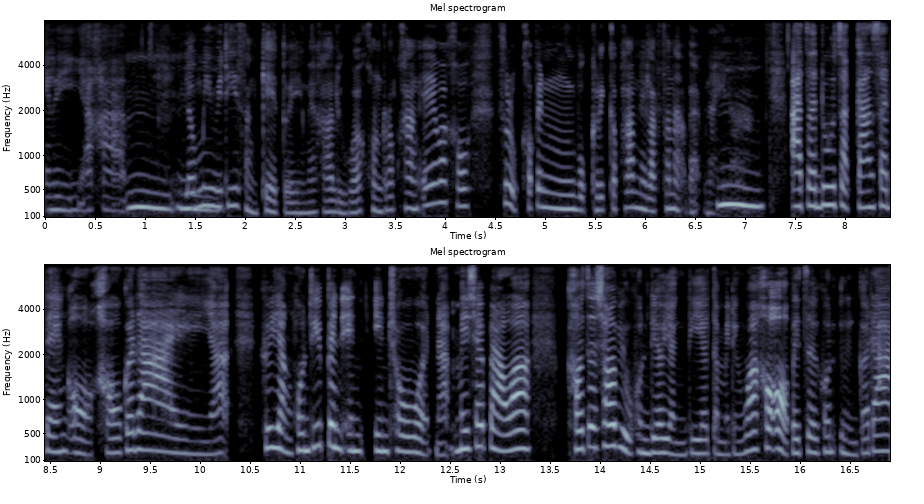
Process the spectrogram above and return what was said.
อะไรอย่างเงี้ยค่ะอืมอืแล้วมีวิธีสังเกตตัวเองไหมคะ หรือว่าคนรอบข้างเอ๊ะว่าเขาสรุปเขาเป็นบุคลิกภาพในลักษณะแบบไหนอืนะมอาจจะดูจากการแสดงออกเขาก็ได้อย่างเงี้ยคืออย่างคนที่เป็น in- introvert นะไม่ใช่แปลว่าเขาจะชอบอยู่คนเดียวอย่างเดียวแต่หมายถึงว่าเขาออกไปเจอคนอื่นก็ได้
